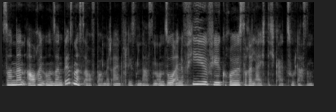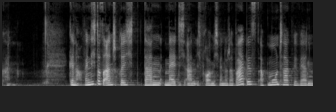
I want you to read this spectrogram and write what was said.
sondern auch in unseren Businessaufbau mit einfließen lassen und so eine viel, viel größere Leichtigkeit zulassen können. Genau, wenn dich das anspricht, dann melde dich an. Ich freue mich, wenn du dabei bist. Ab Montag, wir werden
